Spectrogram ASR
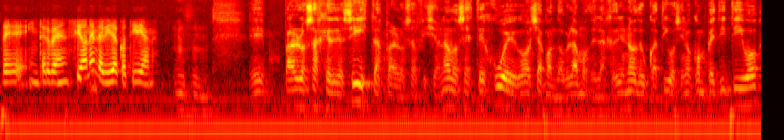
de intervención en la vida cotidiana. Eh, para los ajedrecistas, para los aficionados a este juego, ya cuando hablamos del ajedrez no educativo sino competitivo,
